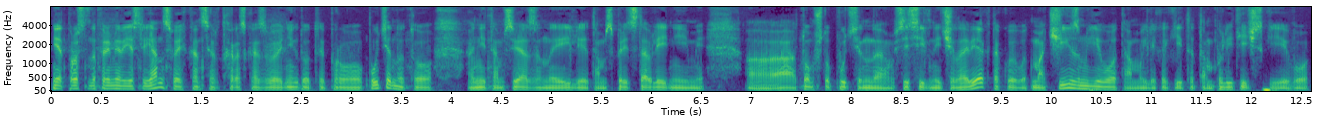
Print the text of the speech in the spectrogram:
Нет, просто, например, если я на своих концертах рассказываю анекдоты про Путина, то они там связаны или там с представлениями а, о том, что Путин всесильный человек, такой вот мачизм его, там, или какие-то там политические его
